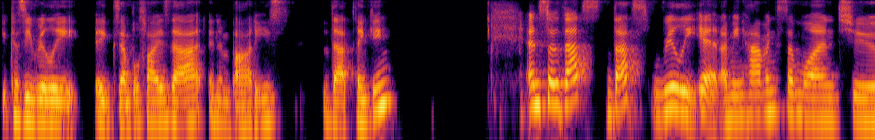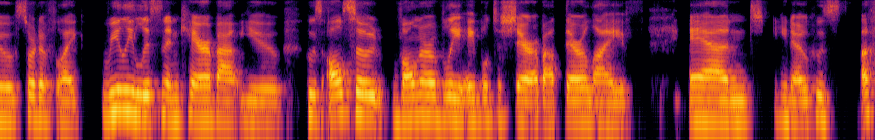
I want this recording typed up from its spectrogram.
because he really exemplifies that and embodies that thinking. And so that's that's really it. I mean having someone to sort of like really listen and care about you who's also vulnerably able to share about their life and you know who's a,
